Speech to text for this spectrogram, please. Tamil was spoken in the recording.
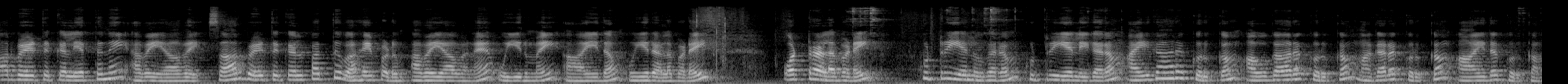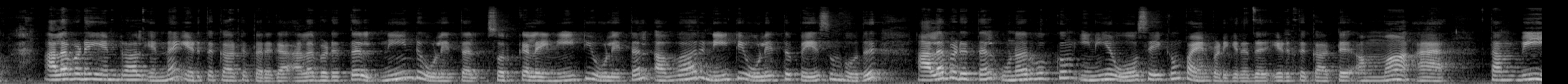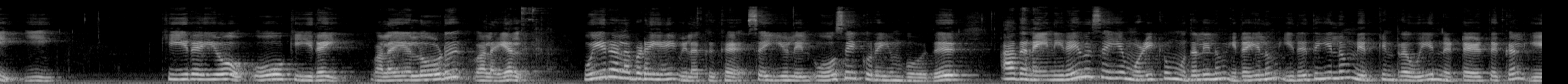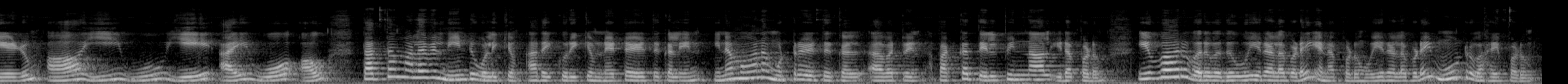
சார்பெழுத்துக்கள் எத்தனை? அவையாவை சார்பெழுத்துக்கள் பத்து வகைப்படும். அவையாவன உயிர்மை ஆயுதம் உயிரளபடை ஒற்றளபடை குற்றியலுகரம் குற்றியலிகரம் ஐகார குறுக்கம் அவுகார குறுக்கம் மகர குறுக்கம் ஆயுத குறுக்கம். அளபடை என்றால் என்ன? எடுத்துக்காட்டு தருக. அளபெடுத்தல் நீண்டு ஒழித்தல் சொற்களை நீட்டி ஒழித்தல் அவ்வாறு நீட்டி ஒழித்து பேசும்போது அளபெடுத்தல் உணர்வுக்கும் இனிய ஓசைக்கும் பயன்படுகிறது. எடுத்துக்காட்டு அம்மா அ தம்பி இ. கீரையோ ஓ கீரை. வளையலோடு வளையல். உயிரளபடையை விளக்குக. செய்யுளில் ஓசை குறையும் போது அதனை நிறைவு செய்ய மொழிக்கும் முதலிலும் இடையிலும் இறுதியிலும் நிற்கின்ற உயிர் நெட்டெழுத்துக்கள் ஏழும் ஆ இ உ ஏ ஐ ஓ ஔ தத்தம் அளவில் நீண்டு ஒழிக்கும் அதை குறிக்கும் நெட்டெழுத்துக்களின் இனமான முற்றெழுத்துக்கள் அவற்றின் பக்கத்தில் பின்னால் இடப்படும். இவ்வாறு வருவது உயிரளபடை எனப்படும். உயிரளபடை மூன்று வகைப்படும்.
